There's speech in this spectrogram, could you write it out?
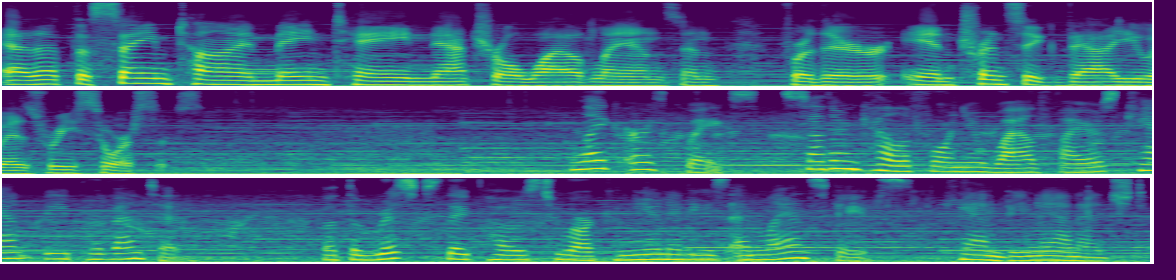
and at the same time maintain natural wildlands and for their intrinsic value as resources. Like earthquakes, Southern California wildfires can't be prevented, but the risks they pose to our communities and landscapes can be managed.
